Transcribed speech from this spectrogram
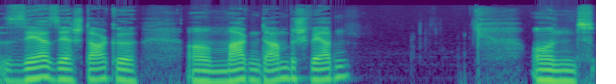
sehr, sehr starke äh, Magen-Darm-Beschwerden. Und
